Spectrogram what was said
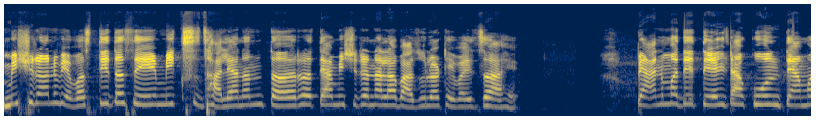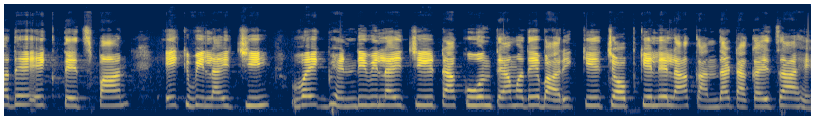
मिश्रण व्यवस्थित असे मिक्स झाल्यानंतर त्या मिश्रणाला बाजूला ठेवायचं आहे. पॅनमध्ये तेल टाकून त्यामध्ये एक तेजपान एक विलायची व एक भेंडी विलायची टाकून त्यामध्ये बारीक के चॉप केलेला कांदा टाकायचा आहे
